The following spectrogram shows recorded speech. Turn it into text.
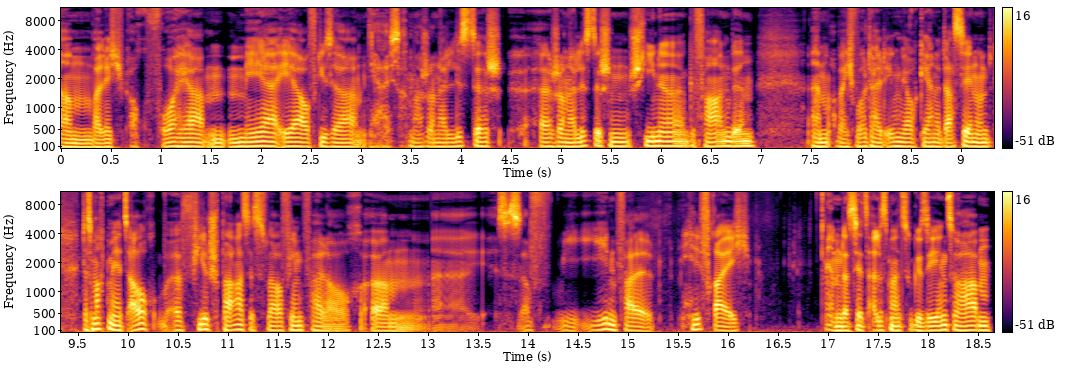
ähm, weil ich auch vorher mehr eher auf dieser, ja, ich sag mal, journalistisch, äh, journalistischen Schiene gefahren bin. Ähm, aber ich wollte halt irgendwie auch gerne das sehen und das macht mir jetzt auch äh, viel Spaß. Es war auf jeden Fall auch, ähm, äh, es ist auf jeden Fall hilfreich das jetzt alles mal zu gesehen zu haben.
